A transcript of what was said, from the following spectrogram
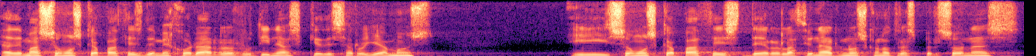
Además, somos capaces de mejorar las rutinas que desarrollamos y somos capaces de relacionarnos con otras personas,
